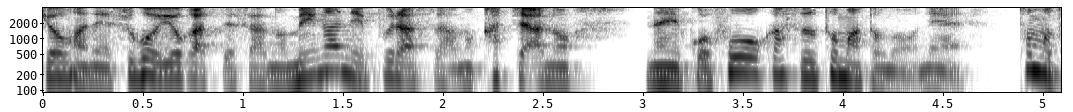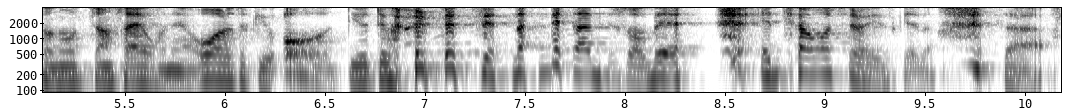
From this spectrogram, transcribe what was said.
今日はね、すごい良かったです。あの、メガネプラス、あの、カチャ、あの、何、こう、フォーカストマトのね、トマトのおっちゃん最後ね、終わるとき、おうって言ってくれるんですよ。なんでなんでしょうね。めっちゃ面白いですけど。さあ。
